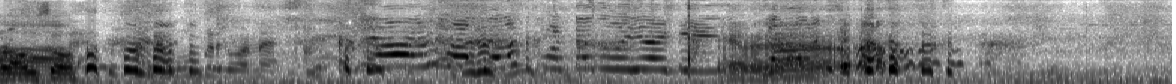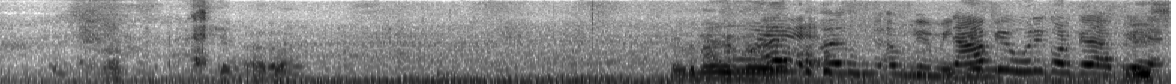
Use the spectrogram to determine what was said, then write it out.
ബ്ലൗസോ? എവിടുന്ന വരുന്നത്? ഞാൻ ഊരി കൊടുക്കുന്ന ലീസ്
